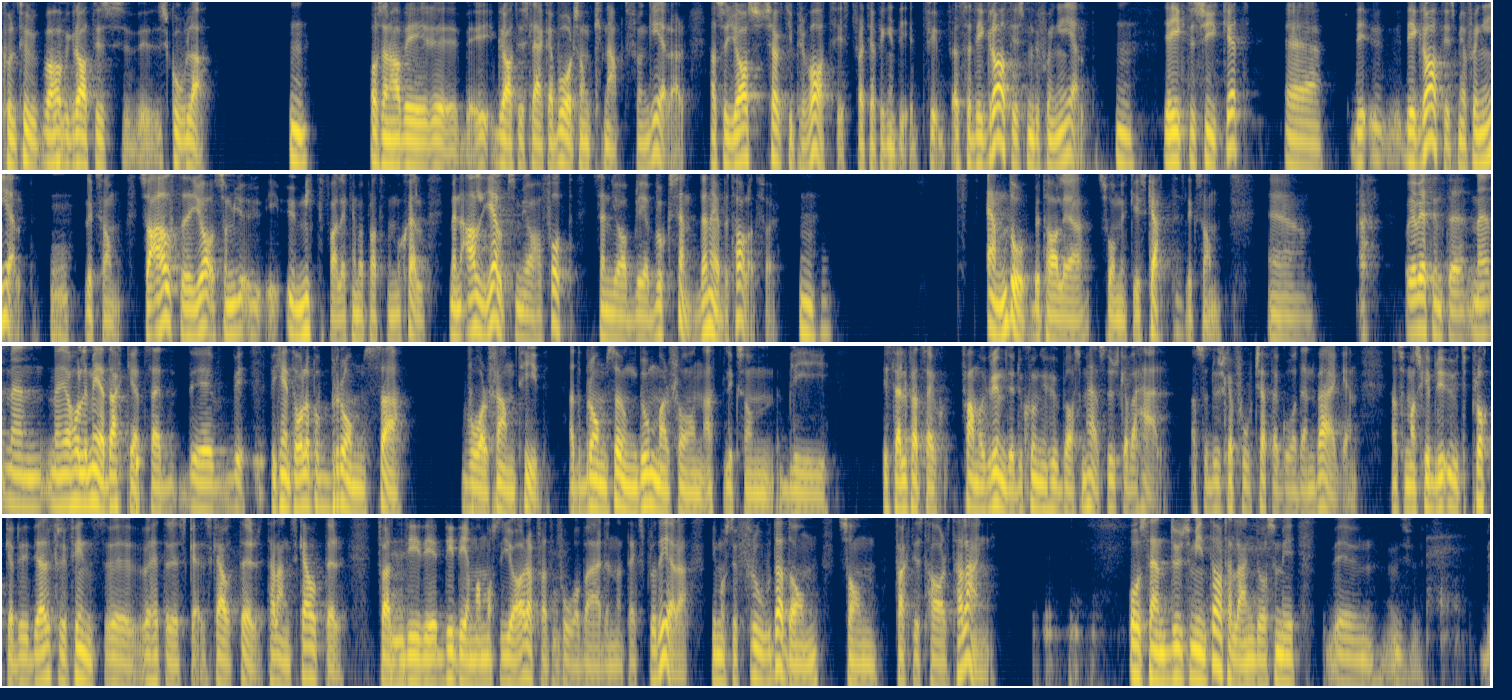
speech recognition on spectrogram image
kultur. Vad har vi? Gratis eh, skola. Mm. Och sen har vi eh, gratis läkarvård som knappt fungerar. Alltså jag sökte ju privat sist för att jag fick inte... Alltså det är gratis men du får ingen hjälp. Jag gick till psyket. Eh, det, det är gratis men jag får ingen hjälp. Liksom. Så allt det jag, som ur mitt fall, jag kan bara prata för mig själv, men all hjälp som jag har fått sen jag blev vuxen, den har jag betalat för. Ändå betalar jag så mycket i skatt. Liksom. Eh, och jag vet inte, men, men, men jag håller med Dacke att här, det, vi, vi kan inte hålla på att bromsa vår framtid. Att bromsa ungdomar från att liksom bli, istället för att säga, fan vad grym du är, du sjunger hur bra som helst, du ska vara här. Alltså du ska fortsätta gå den vägen. Alltså man ska ju bli utplockad, det är därför det finns, eh, vad heter det, scouter, talangscouter. För att det, är det, det är det man måste göra för att få världen att explodera. Vi måste froda dem som faktiskt har talang. Och sen du som inte har talang då, som är... Eh,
